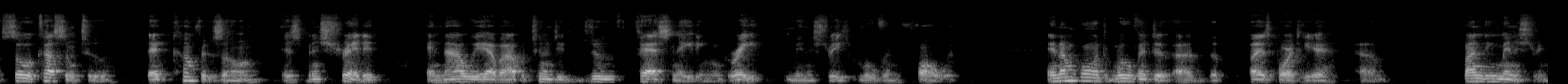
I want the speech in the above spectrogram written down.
so accustomed to, that comfort zone has been shredded, and now we have an opportunity to do fascinating great ministries moving forward. And I'm going to move into uh, the last part here, um, funding ministry.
